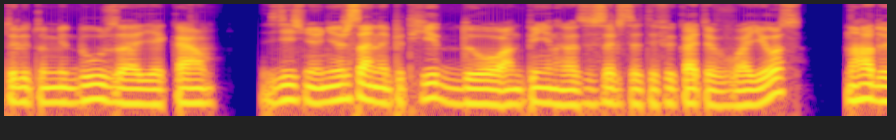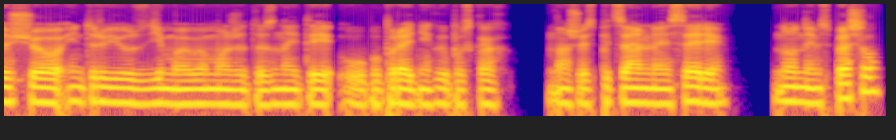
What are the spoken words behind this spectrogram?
утиліту Медуза, яка здійснює універсальний підхід до анпінінга SSL сертифікатів в iOS. Нагадую, що інтерв'ю з Дімою ви можете знайти у попередніх випусках нашої спеціальної серії No Name Special.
